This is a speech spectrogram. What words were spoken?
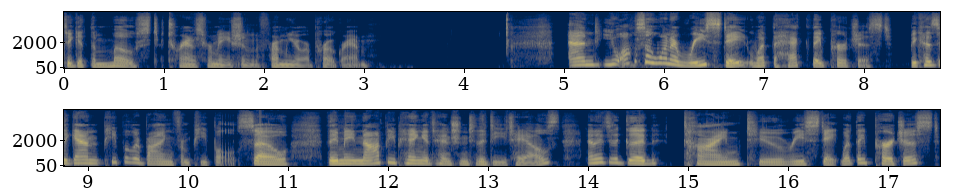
to get the most transformation from your program? And you also want to restate what the heck they purchased because again, people are buying from people. So they may not be paying attention to the details and it's a good time to restate what they purchased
